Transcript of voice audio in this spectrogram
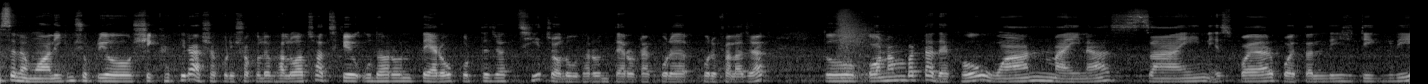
আসসালামু আলাইকুম, সুপ্রিয় শিক্ষার্থীরা। আশা করি সকলে ভালো আছো। আজকে উদাহরণ তেরো করতে যাচ্ছি। চলো উদাহরণ তেরোটা করে করে ফেলা যাক। তো ক নাম্বারটা দেখো। ওয়ান মাইনাস সাইন স্কোয়ার পঁয়তাল্লিশ ডিগ্রি।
